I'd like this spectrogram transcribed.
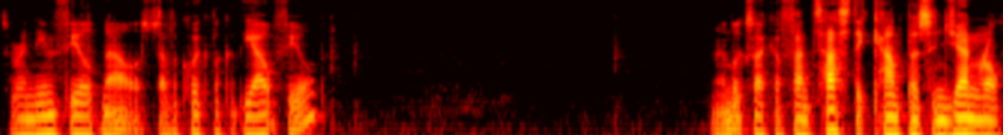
So we're in the infield now. Let's have a quick look at the outfield. It looks like a fantastic campus in general.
